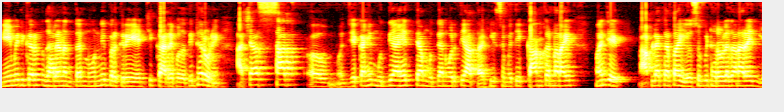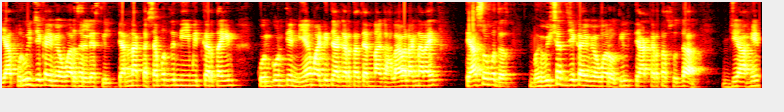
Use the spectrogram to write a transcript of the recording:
नियमितीकरण झाल्यानंतर नोंदणी प्रक्रिया यांची कार्यपद्धती ठरवणे. अशा सात जे काही मुद्दे आहेत त्या मुद्द्यांवरती आता ही समिती काम करणार आहे. म्हणजे आपल्याकरता एसओपी ठरवल्या जाणार आहेत. यापूर्वी जे काही व्यवहार झालेले असतील त्यांना कशा पद्धतीने नियमित करता येईल? कोणकोणते नियम अटी त्याकरता त्यांना घालाव्या लागणार आहेत? त्यासोबतच भविष्यात जे काही व्यवहार होतील त्याकरता सुद्धा जे आहेत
